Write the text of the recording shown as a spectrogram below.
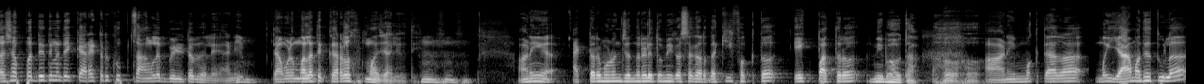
तशा पद्धतीने ते कॅरेक्टर खूप चांगलं बिल्टअप झालंय आणि त्यामुळे मला ते करायला खूप मजा आली होती. आणि ऍक्टर म्हणून जनरली तुम्ही कसं करता की फक्त एक पात्र निभावता? हो हो. आणि मग त्याला मग यामध्ये तुला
